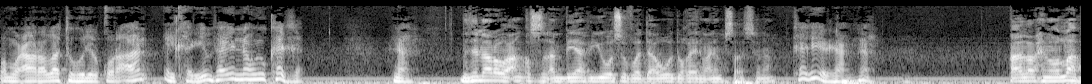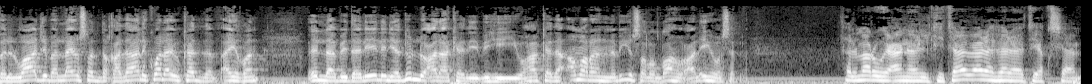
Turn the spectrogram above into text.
ومعارضته للقرآن الكريم فإنه يكذب. نعم. مثل ما روى عن قصص الأنبياء في يوسف وداود وغيرهم عليهم الصلاة والسلام. كثير نعم نعم. قال رحمه الله بل الواجب أن لا يصدق ذلك ولا يكذب. أيضا إلا بدليل يدل على كذبه وهكذا أمرنا النبي صلى الله عليه وسلم. فالمروي عن الكتاب على ثلاثة أقسام.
